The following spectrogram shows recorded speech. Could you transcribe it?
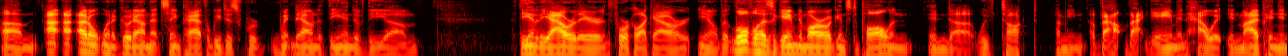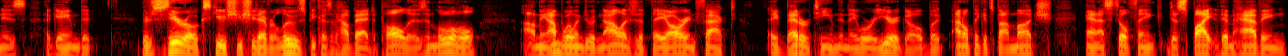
um, I, I, don't want to go down that same path. We just were, went down at the end of the um, at the end of the hour there, in the four o'clock hour. You know, but Louisville has a game tomorrow against DePaul, and and uh, we've talked I mean, about that game and how it, in my opinion, is a game that there's zero excuse you should ever lose because of how bad DePaul is. In Louisville, I mean, I'm willing to acknowledge that they are, in fact, a better team than they were a year ago, but I don't think it's by much. And I still think, despite them having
